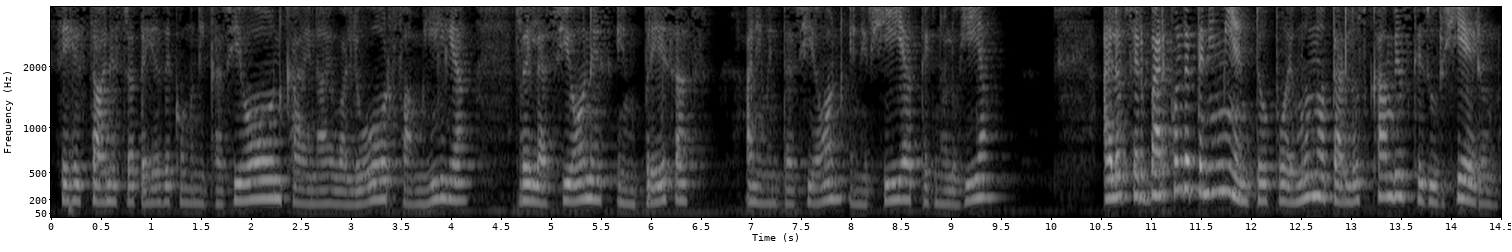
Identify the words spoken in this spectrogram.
se gestaban estrategias de comunicación, cadena de valor, familia, relaciones, empresas, alimentación, energía, tecnología. Al observar con detenimiento podemos notar los cambios que surgieron,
